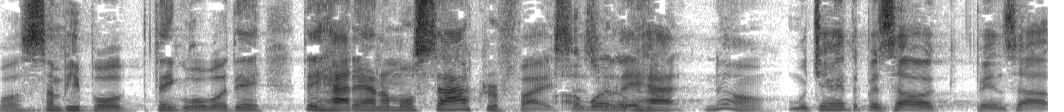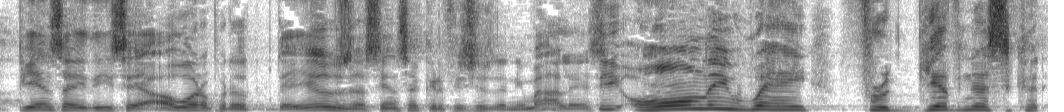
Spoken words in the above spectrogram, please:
Well, some people think, well, they, they had animal sacrifices, Ah, or they had, no. Mucha gente pensaba, pensa, piensa y dice, ah, bueno, pero ellos hacían sacrificios de animales. The only way forgiveness could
